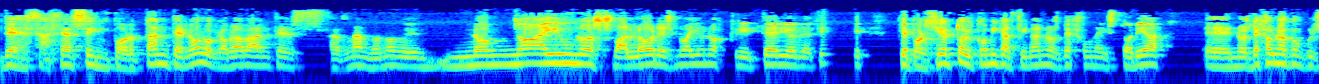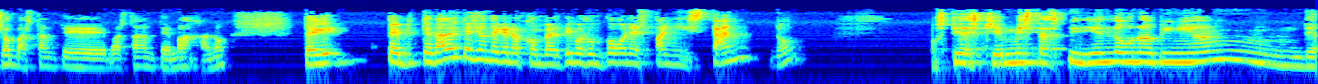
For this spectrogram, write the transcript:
de hacerse importante, ¿no? Lo que hablaba antes Fernando, ¿no? No, hay unos valores, no hay unos criterios. Decir, que por cierto, el cómic al final nos deja una historia, eh, nos deja una conclusión bastante, bastante maja, ¿no? ¿Te, te, te da la impresión de que nos convertimos un poco en Españistán, ¿no? Hostia, es que me estás pidiendo una opinión de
